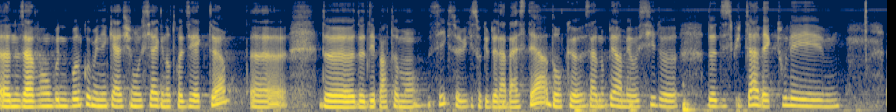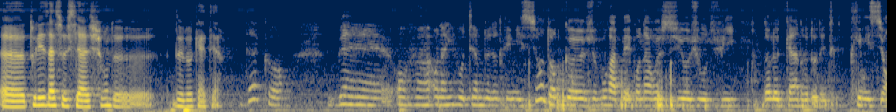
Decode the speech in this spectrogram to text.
Euh, nous avons une bonne communication aussi avec notre directeur euh, de, de département SIC, celui qui s'occupe de la Basse-Terre. Donc, ça nous permet aussi de, de discuter avec tous les, tous les associations de, de locataires. D'accord. Ben, on, va, on arrive au terme de notre émission. Donc, euh, je vous rappelle qu'on a reçu aujourd'hui, dans le cadre de notre émission,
